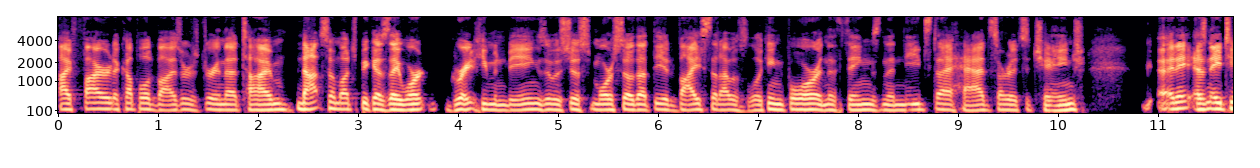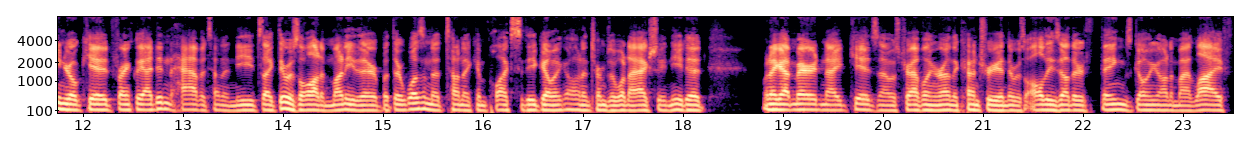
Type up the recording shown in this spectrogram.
I fired a couple advisors during that time, not so much because they weren't great human beings. It was just more so that the advice that I was looking for and the things and the needs that I had started to change. And as an 18 year old kid, frankly, I didn't have a ton of needs. Like there was a lot of money there, but there wasn't a ton of complexity going on in terms of what I actually needed. When I got married and I had kids and I was traveling around the country and there was all these other things going on in my life.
